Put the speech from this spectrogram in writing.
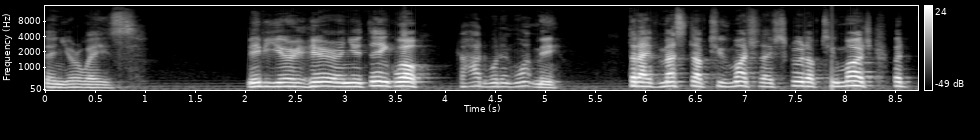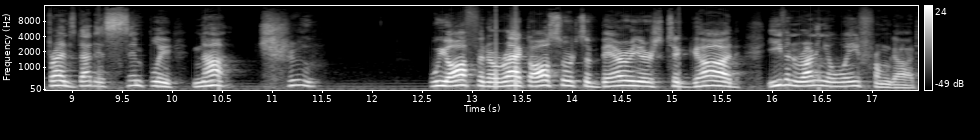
than your ways. Maybe you're here and you think, well, God wouldn't want me. That I've messed up too much, that I've screwed up too much. But, friends, that is simply not true. We often erect all sorts of barriers to God, even running away from God.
